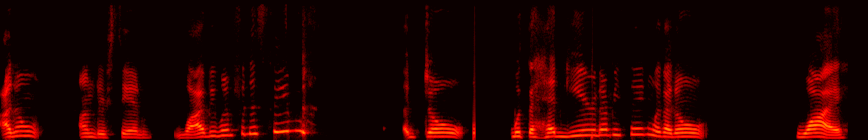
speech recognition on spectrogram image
I don't understand why we went for this theme. I don't, with the headgear and everything. Like, I don't, why?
